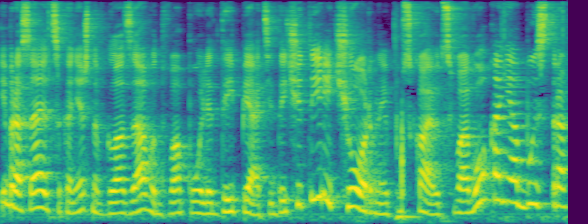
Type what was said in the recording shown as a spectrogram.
и бросается, конечно, в глаза вот два поля d5 и d4. Черные пускают своего коня быстро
